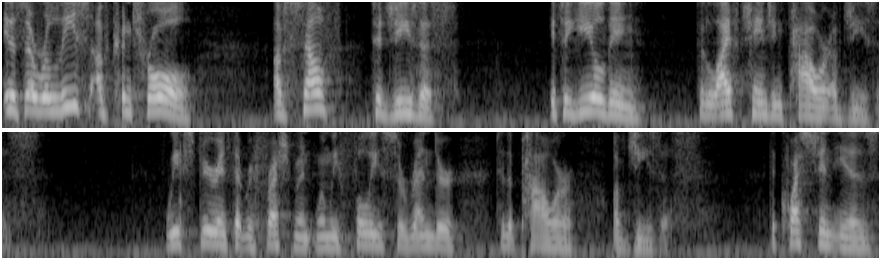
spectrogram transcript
It is a release of control, of self to Jesus. It's a yielding to the life changing power of Jesus. We experience that refreshment when we fully surrender to the power of Jesus. The question is,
